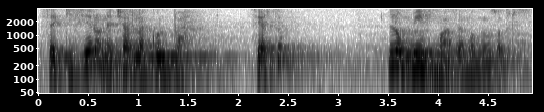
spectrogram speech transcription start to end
Se quisieron echar la culpa, ¿cierto? Lo mismo hacemos nosotros.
